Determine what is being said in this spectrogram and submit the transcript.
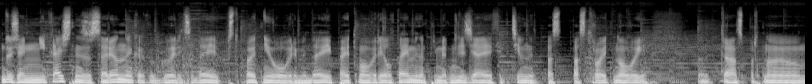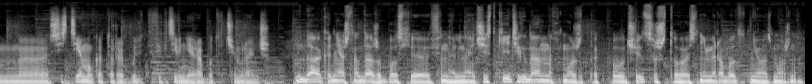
Ну, то есть они некачественные, засоренные, как вы говорите, да, и поступают не вовремя, да, и поэтому в реал-тайме, например, нельзя эффективно пос- построить новый э, транспортную э, систему, которая будет эффективнее работать, чем раньше. Да, конечно, даже после финальной очистки этих данных может так получиться, что с ними работать невозможно.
